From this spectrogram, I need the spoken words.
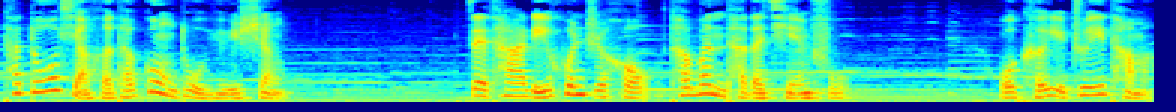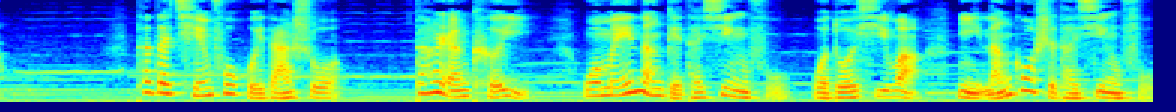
她多想和他共度余生。在她离婚之后，她问她的前夫：“我可以追她吗？”她的前夫回答说：“当然可以。”我没能给他幸福，我多希望你能够使他幸福。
